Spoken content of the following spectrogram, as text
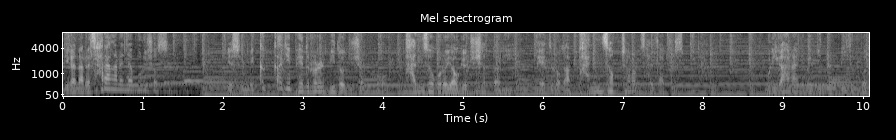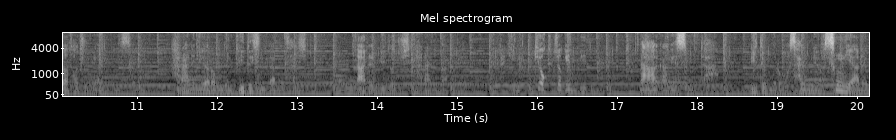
네가 나를 사랑하느냐 물으셨어요. 예수님이 끝까지 베드로를 믿어 주셨고 반석으로 여겨 주셨더니 베드로가 반석처럼 살다 죽습니다. 우리가 하나님을 믿는 믿음보다 더 중요한 게 있어요. 하나님이 여러분들 믿으신다는 사실이고 나를 믿어 주신 하나님 앞에 내가 인격적인 믿음으로 나아가겠습니다. 믿음으로 살며 승리하는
